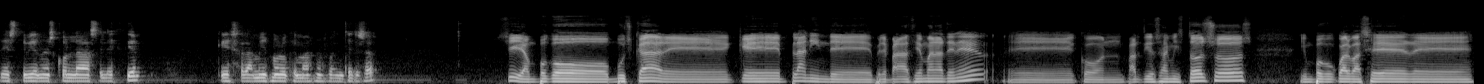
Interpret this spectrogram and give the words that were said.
de este viernes con la selección, que es ahora mismo lo que más nos va a interesar. Sí, a un poco buscar eh, qué planning de preparación van a tener eh, con partidos amistosos y un poco cuál va a ser eh,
